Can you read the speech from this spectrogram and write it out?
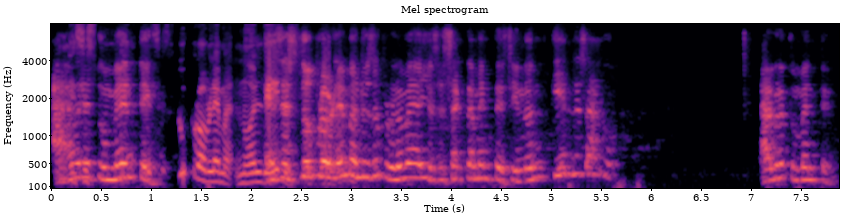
Abre es tu mente. Ese es tu problema, no el de Ese ellos. es tu problema, no es el problema de ellos, exactamente. Si no entiendes algo, abre tu mente.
